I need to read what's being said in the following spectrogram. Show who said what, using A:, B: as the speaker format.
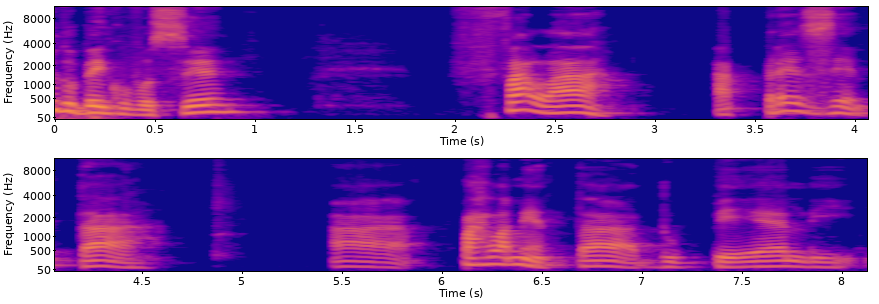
A: Tudo bem com você? Falar, apresentar a parlamentar do PL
